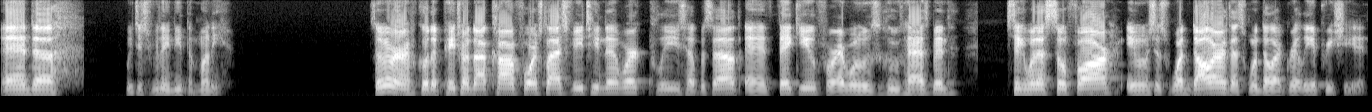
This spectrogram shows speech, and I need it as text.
and uh, we just really need the money. So remember, go to patreon.com forward slash VT Network. Please help us out. And thank you for everyone who's, who has been sticking with us so far. It was just $1. That's $1 greatly appreciated.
